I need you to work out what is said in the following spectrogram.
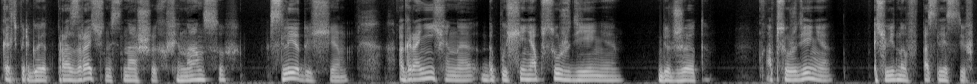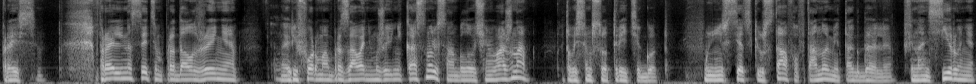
как теперь говорят, прозрачность наших финансов. Следующее. Ограниченное допущение обсуждения бюджета. Обсуждение, очевидно, впоследствии в прессе. Параллельно с этим продолжение реформы образования. Мы же ее не коснулись, она была очень важна это 803 год. Университетский устав, автономия и так далее. Финансирование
